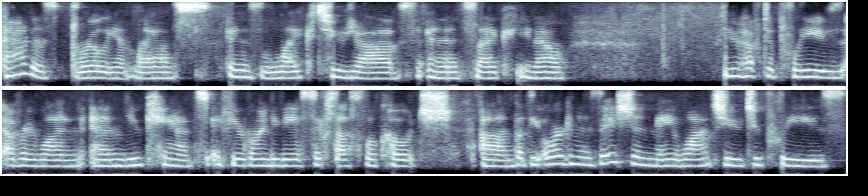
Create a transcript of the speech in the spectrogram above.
That is brilliant, Lance. It is like two jobs. And it's like, you know, you have to please everyone and you can't if you're going to be a successful coach. Um, but the organization may want you to please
